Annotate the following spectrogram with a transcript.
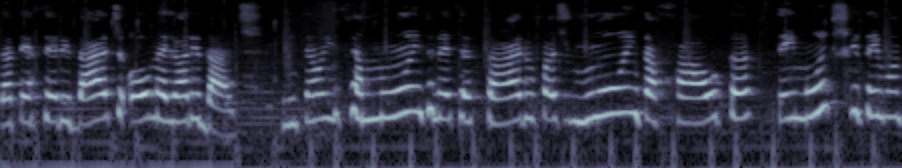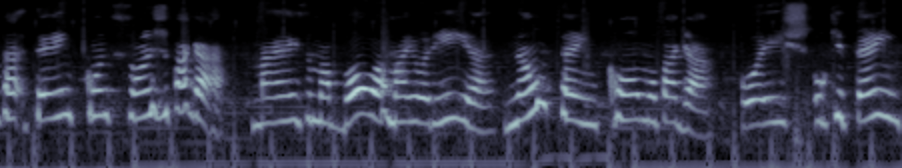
da terceira idade ou melhor idade. Então isso é muito necessário, faz muita falta. Tem muitos que têm, vontade, condições de pagar, mas uma boa maioria não tem como pagar pois o que tem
